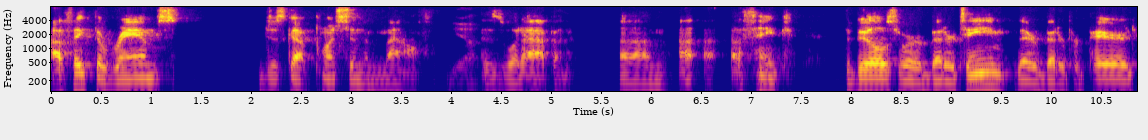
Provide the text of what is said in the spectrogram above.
I think the Rams just got punched in the mouth. Yeah, is what happened. Um, I, I think the Bills were a better team. They were better prepared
